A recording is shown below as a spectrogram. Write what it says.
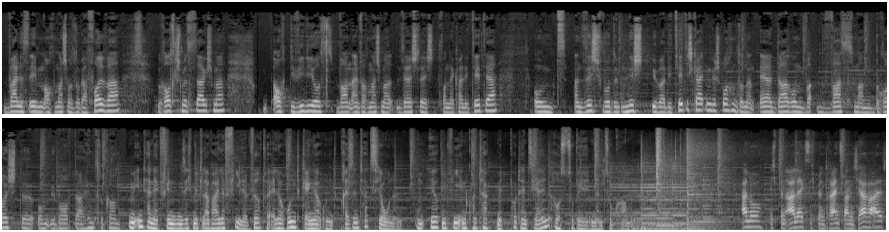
weil es eben auch manchmal sogar voll war, rausgeschmissen, sage ich mal. Auch die Videos waren einfach manchmal sehr schlecht von der Qualität her. Und an sich wurde nicht über die Tätigkeiten gesprochen, sondern eher darum, was man bräuchte, um überhaupt dahin zu kommen. Im Internet finden sich mittlerweile viele virtuelle Rundgänge und Präsentationen, um irgendwie in Kontakt mit potenziellen Auszubildenden zu kommen. Hallo, ich bin Alex, ich bin 23 Jahre alt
